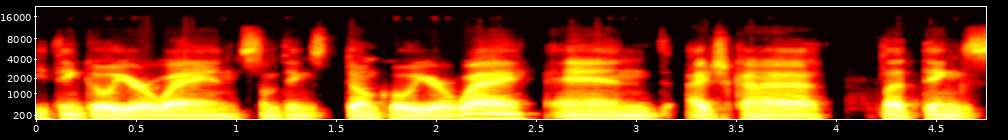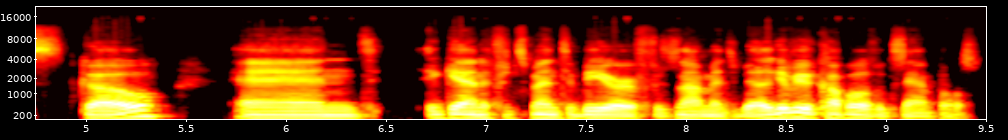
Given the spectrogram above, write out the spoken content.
you think go your way and some things don't go your way. And I just kind of let things go. And again, if it's meant to be or if it's not meant to be. I'll give you a couple of examples.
